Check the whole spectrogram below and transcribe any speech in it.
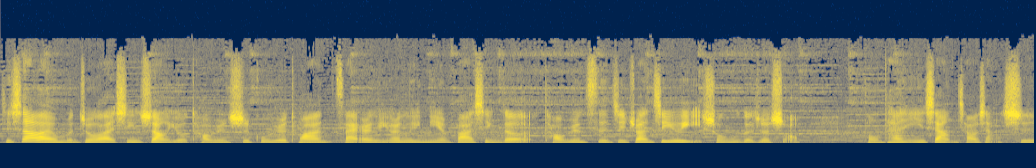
接下来，我们就来欣赏由桃园市国乐团在二零二零年发行的《桃园四季》专辑里收录的这首《龙潭印象交响诗》。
